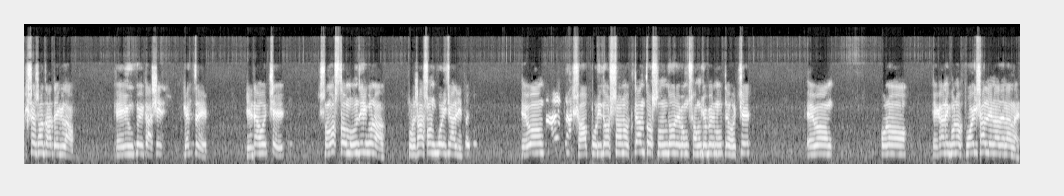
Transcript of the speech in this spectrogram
বিশেষতা দেখলাম। এই উপে কাশির ক্ষেত্রে যেটা হচ্ছে, সমস্ত মন্দিরগুলো প্রশাসন পরিচালিত এবং সব পরিদর্শন অত্যন্ত সুন্দর এবং সংযোগের মধ্যে হচ্ছে এবং কোনো, এখানে কোনো পয়সা লেনা দেনা নাই।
